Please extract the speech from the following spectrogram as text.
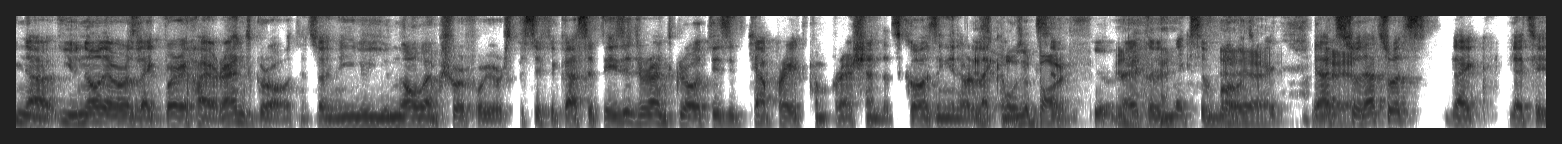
you know you know there was like very high rent growth. And so I mean, you, you know i'm sure for your specific asset is it rent growth? Is it cap rate compression that's causing it or like a mix of both. of right? A mix of both yeah, yeah. right? That's yeah, so that's what's like let's say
